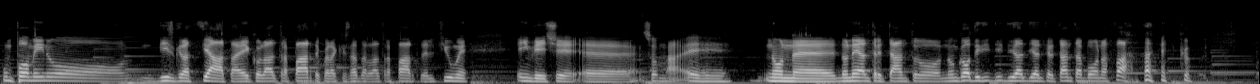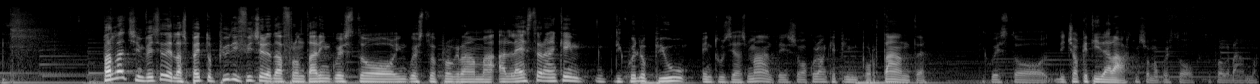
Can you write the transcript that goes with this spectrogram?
un po' meno disgraziata, ecco l'altra parte, quella che sta dall'altra parte del fiume, e invece eh, insomma è, non, eh, non, è altrettanto, non gode di, di, di altrettanta buona fama. ecco. Parlaci invece dell'aspetto più difficile da affrontare in questo, in questo programma all'estero e anche in, di quello più entusiasmante, insomma, quello anche più importante di, questo, di ciò che ti darà insomma, questo, questo programma.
